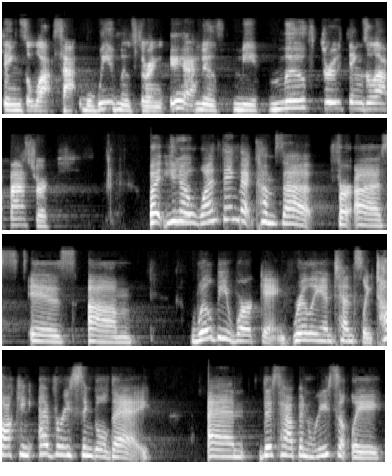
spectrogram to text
things a lot fast. Well, we move through Yeah. move me move through things a lot faster. But you know, one thing that comes up for us is um, we'll be working really intensely, talking every single day. And this happened recently.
